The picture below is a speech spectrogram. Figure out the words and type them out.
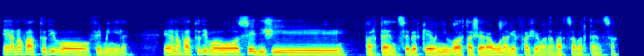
e hanno fatto tipo femminile, e hanno fatto tipo 16 partenze, perché ogni volta c'era una che faceva una falsa partenza.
